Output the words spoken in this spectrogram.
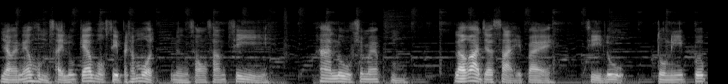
อย่างอันนี้ผมใส่ลูกแก้วบวกสิบไปทั้งหมด 1 2 3 4 5 ลูกใช่ไหมผมเราก็อาจจะใส่ไป 4 ลูก ตรงนี้ปุ๊บ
